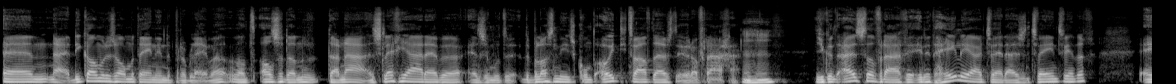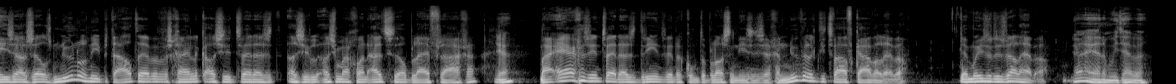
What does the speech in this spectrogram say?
En nou, ja, die komen dus al meteen in de problemen. Want als ze dan daarna een slecht jaar hebben en ze moeten, de Belastingdienst komt ooit die 12.000 euro vragen. Mhm. Je kunt uitstel vragen in het hele jaar 2022. En je zou zelfs nu nog niet betaald hebben, waarschijnlijk, als je, 2000, als je, als je maar gewoon uitstel blijft vragen. Ja? Maar ergens in 2023 komt de Belastingdienst en zeggen: Nu wil ik die 12k wel hebben. Dan moet je ze dus wel hebben. Ja, ja, dan moet je het hebben.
